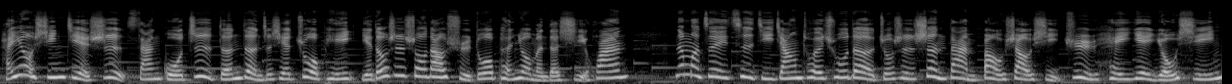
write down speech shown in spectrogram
还有新解释、《三国志》等等这些作品，也都是受到许多朋友们的喜欢。那么这一次即将推出的就是圣诞爆笑喜剧《黑夜游行》，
